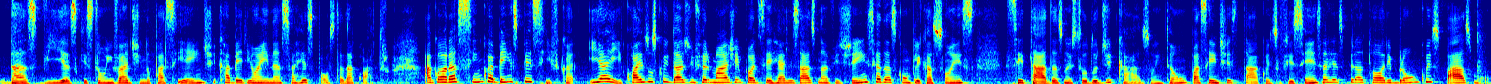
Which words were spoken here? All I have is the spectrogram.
das vias que estão invadindo o paciente caberiam aí nessa resposta da 4. Agora a 5 é bem específica. E aí, quais os cuidados de enfermagem podem ser realizados na vigência das complicações citadas no estudo de caso? Então, o paciente está com insuficiência respiratória e broncoespasmo.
